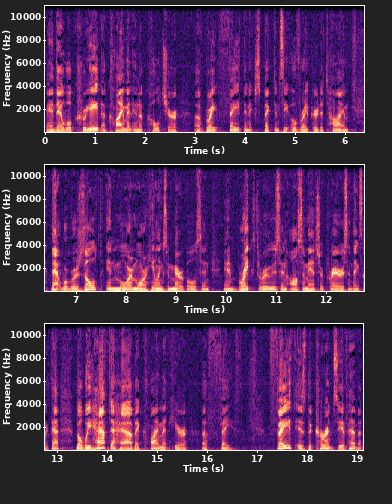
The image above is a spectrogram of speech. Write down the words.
and they will create a climate and a culture of great faith and expectancy over a period of time that will result in more and more healings and miracles and, and breakthroughs and awesome answered prayers and things like that. But we have to have a climate here of faith. Faith is the currency of heaven.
